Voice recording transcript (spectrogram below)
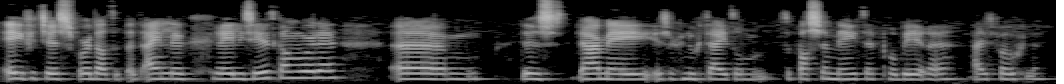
eventjes voordat het uiteindelijk gerealiseerd kan worden. Ehm, dus daarmee is er genoeg tijd om te passen, mee te proberen uitvogelen.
